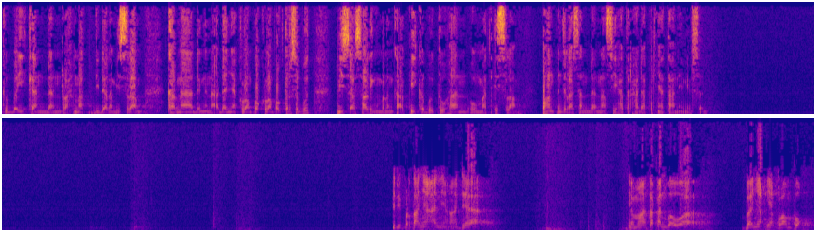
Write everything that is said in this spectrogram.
kebaikan dan rahmat di dalam Islam. Karena dengan adanya kelompok-kelompok tersebut bisa saling melengkapi kebutuhan umat Islam. Mohon penjelasan dan nasihat terhadap pernyataan ini Ustaz. Jadi pertanyaan yang ada yang mengatakan bahwa banyaknya kelompok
